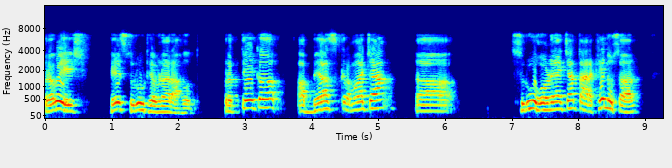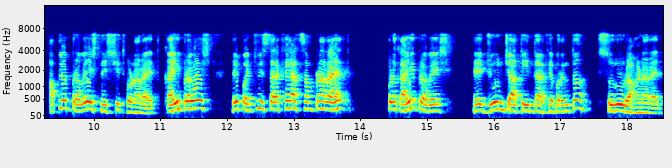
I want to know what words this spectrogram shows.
प्रवेश हे सुरू ठेवणार आहोत. प्रत्येक अभ्यासक्रमाच्या सुरू होण्याच्या तारखेनुसार आपले प्रवेश निश्चित होणार आहेत. काही प्रवेश हे पंचवीस तारखेलाच संपणार आहेत पण काही प्रवेश हे जूनच्या तीन तारखेपर्यंत सुरू राहणार आहेत.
